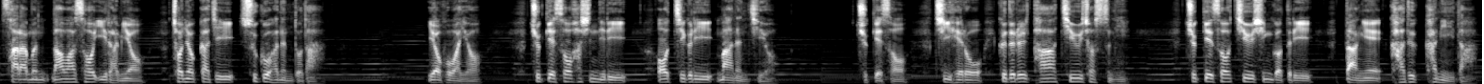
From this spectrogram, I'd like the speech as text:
사람은 나와서 일하며 저녁까지 수고하는도다. 여호와여 주께서 하신 일이 어찌 그리 많은지요. 주께서 지혜로 그들을 다 지으셨으니 주께서 지으신 것들이 땅에 가득하니이다.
